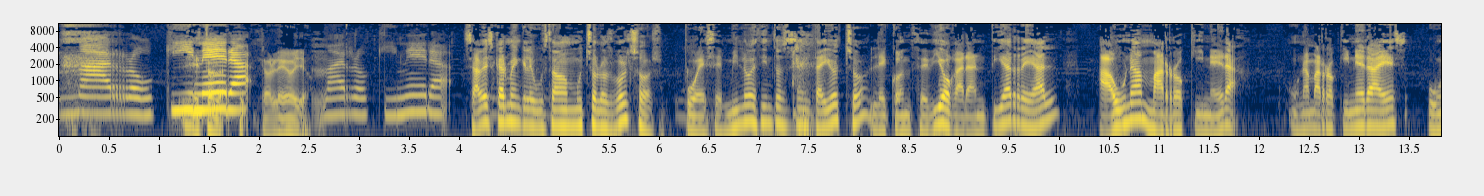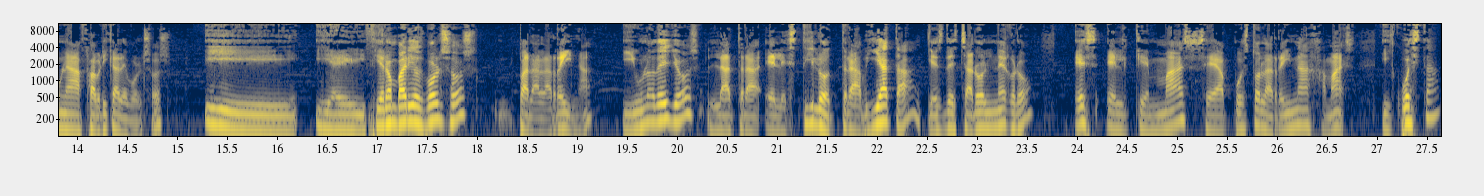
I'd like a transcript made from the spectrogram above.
marroquinera lo, lo leo yo. marroquinera ¿Sabes, Carmen, que le gustaban mucho los bolsos? Pues en 1968 le concedió garantía real a una marroquinera. Una marroquinera es una fábrica de bolsos. Y, y, hicieron varios bolsos para la reina. Y uno de ellos, la tra- el estilo Traviata, que es de charol negro, es el que más se ha puesto la reina jamás. Y cuesta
